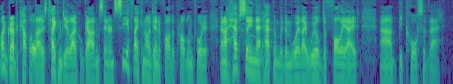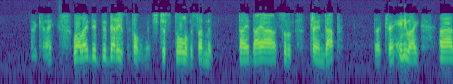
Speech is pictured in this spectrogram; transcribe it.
I'd grab a couple of those, take them to your local garden centre, and see if they can identify the problem for you. And I have seen that happen with them, where they will defoliate uh, because of that. Okay. Well, that, is the problem. It's just all of a sudden it, they they are sort of turned up. But uh, anyway, uh,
